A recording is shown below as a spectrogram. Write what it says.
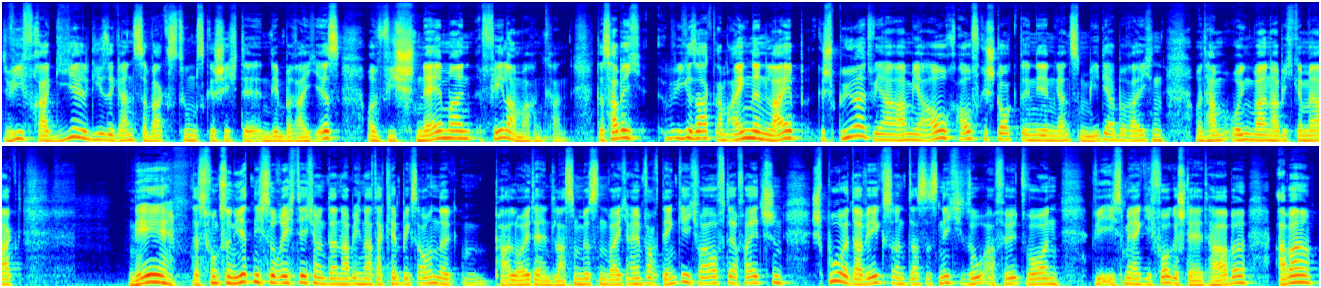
wie fragil diese ganze Wachstumsgeschichte in dem Bereich ist und wie schnell man Fehler machen kann. Das habe ich wie gesagt, am eigenen Leib gespürt. Wir haben ja auch aufgestockt in den ganzen Mediabereichen und haben irgendwann habe ich gemerkt, nee, das funktioniert nicht so richtig. Und dann habe ich nach der Campix auch ein paar Leute entlassen müssen, weil ich einfach denke, ich war auf der falschen Spur unterwegs und das ist nicht so erfüllt worden, wie ich es mir eigentlich vorgestellt habe. Aber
